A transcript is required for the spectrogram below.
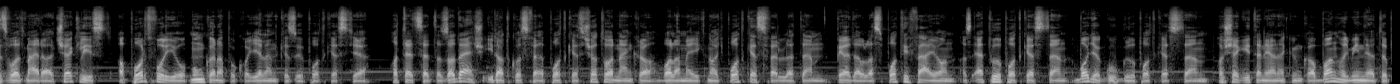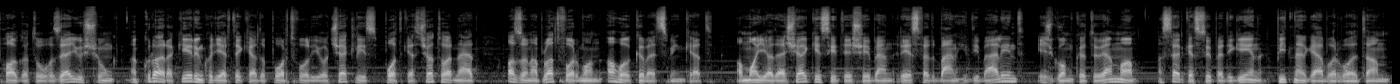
Ez volt már a Checklist, a Portfólió munkanapokon jelentkező podcastje. Ha tetszett az adás, iratkozz fel podcast csatornánkra valamelyik nagy podcast felületen, például a Spotify-on, az Apple Podcast-en vagy a Google Podcast-en. Ha segítenél nekünk abban, hogy minél több hallgatóhoz eljussunk, akkor arra kérünk, hogy értékeld a Portfólió Checklist podcast csatornát azon a platformon, ahol követsz minket. A mai adás elkészítésében részt vett Bánhidi Bálint és Gomkötő Emma, a szerkesztő pedig én, Pitner Gábor voltam.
